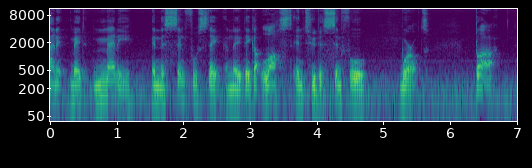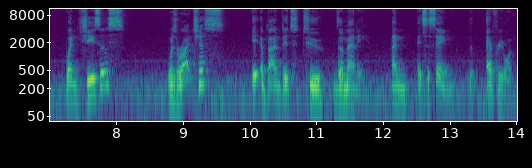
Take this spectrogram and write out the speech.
and it made many in this sinful state and they, they got lost into this sinful world. But when Jesus was righteous, it abounded to the many. And it's the same, everyone.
